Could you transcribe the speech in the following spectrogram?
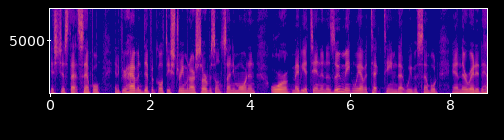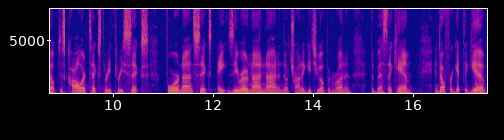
It's just that simple. And if you're having difficulty streaming our service on Sunday morning or maybe attending a Zoom meeting, we have a tech team that we've assembled and they're ready to help. Just call or text 336 496 8099 and they'll try to get you up and running the best they can. And don't forget to give.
